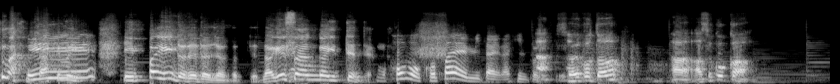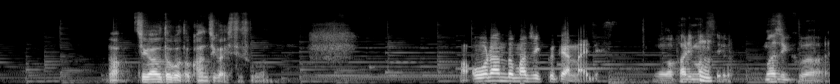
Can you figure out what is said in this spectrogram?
今、だいえぶいっぱいヒント出たじゃん。だって、投げさんが言ってんだよー、。もうほぼ答えみたいなヒントえ。あ。そういうこと？あ、あそこか。あ、違うとこと勘違いしてそうだね。まあオーランドマジックではないです。わかりますよ。マジックは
